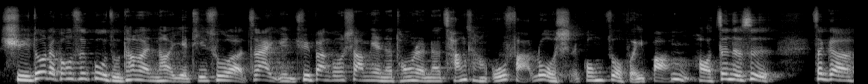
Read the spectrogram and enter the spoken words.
许多的公司雇主他们哈也提出了，在远距办公上面的同仁呢，常常无法落实工作回报。嗯，好，真的是。这个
